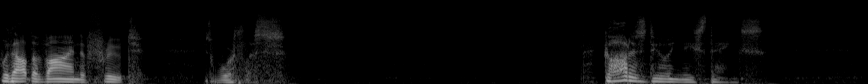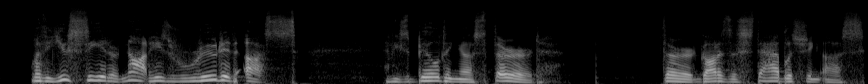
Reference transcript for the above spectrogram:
Without the vine, the fruit is worthless. God is doing these things. Whether you see it or not, He's rooted us and He's building us. Third, third, God is establishing us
